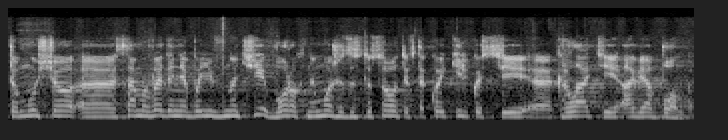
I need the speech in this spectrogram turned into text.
Тому що е, саме ведення боїв вночі ворог не може застосовувати в такої кількості е, крилаті авіабомби.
